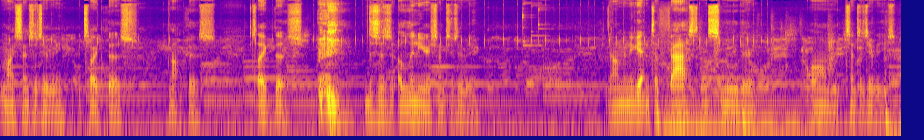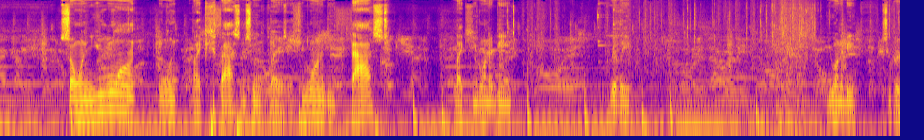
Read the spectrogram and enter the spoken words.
my sensitivity, it's like this. Not this. It's like this. this is a linear sensitivity. Now I'm going to get into fast and smoother um, sensitivities. So when you want like fast and smooth players. If you want to be fast, like you want to be really, you want to be super,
